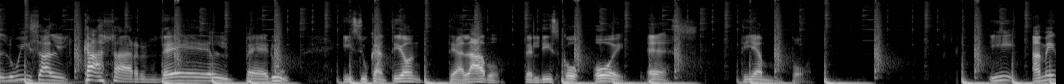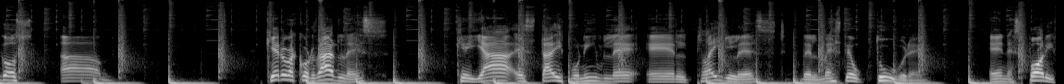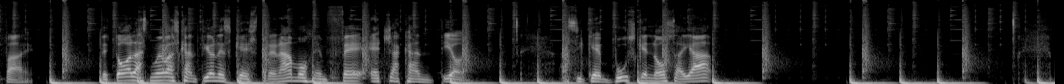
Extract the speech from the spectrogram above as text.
Luis Alcázar del Perú y su canción Te alabo del disco Hoy es tiempo. Y amigos, ah, quiero recordarles que ya está disponible el playlist del mes de octubre en Spotify de todas las nuevas canciones que estrenamos en Fe Hecha Canción. Así que búsquenos allá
